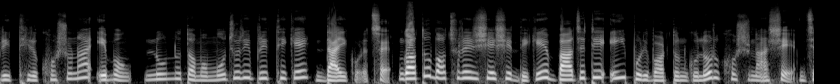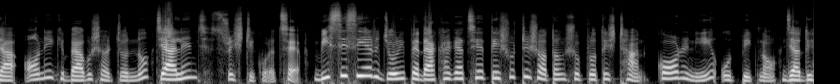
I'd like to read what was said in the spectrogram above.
বৃদ্ধির ঘোষণা এবং ন্যূনতম মজুরি বৃদ্ধিকে দায়ী করেছে। গত বছরের শেষের দিকে বাজেটে এই পরিবর্তনগুলোর ঘোষণা আসে, যা অনেক ব্যবসার জন্য চ্যালেঞ্জ সৃষ্টি করেছে। বিসিসি এর জরিপে দেখা গেছে, তেষট্টি শতাংশ প্রতিষ্ঠান কর নিয়ে উদ্বিগ্ন, যা দুই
